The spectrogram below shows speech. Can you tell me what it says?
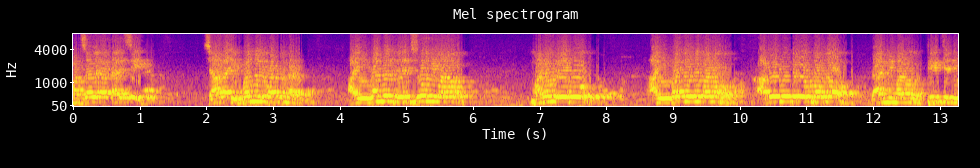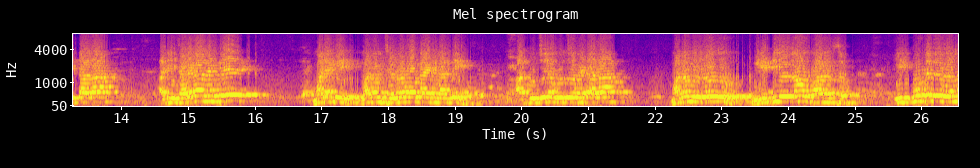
పర్సనల్గా కలిసి చాలా ఇబ్బందులు పడుతున్నారు. ఆ ఇబ్బందులు తెలుసుకొని మనం మనం రేపు ఆ ఇబ్బందుల్ని మనం అభివృద్ధి రూపంలో దాన్ని మనం తీర్చిదిద్దాలా? అది జరగాలంటే మనకి మనం చంద్రబాబు నాయుడు గారిని ఆ కుర్చీలో కూర్చోబెట్టాలా? మనం ఈరోజు ఎన్డీఏలో భాగస్వం. ఈ కూటమి వల్ల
